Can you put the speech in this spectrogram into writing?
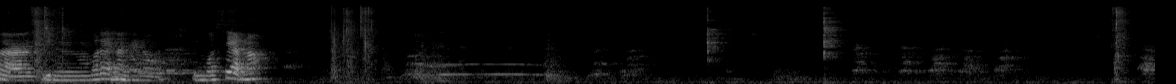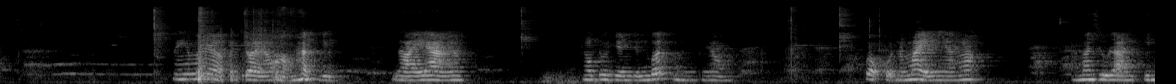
ก็กินบ่ได้นั่นพี่น้องกินบ่แซ่บเนาะไม่ไม่อยากไปจ่อยเอาออกมากินหลายอย่างอยู่เอาตู้เย็นจนเบิดพี่น้องพวกผลไม้อะไรอย่างเนาะเอามาสู่ร้านกิน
